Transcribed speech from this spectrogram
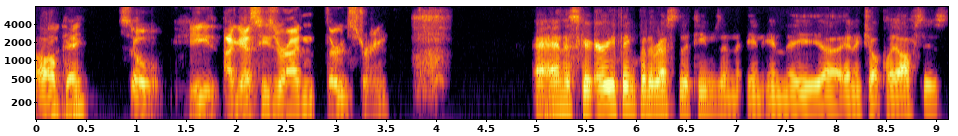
Okay. So he I guess he's riding third string. And the scary thing for the rest of the teams in in, in the uh, NHL playoffs is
